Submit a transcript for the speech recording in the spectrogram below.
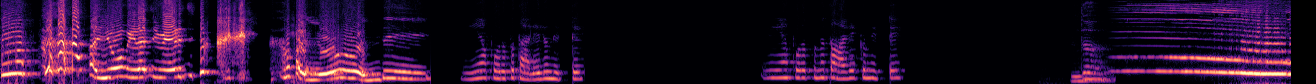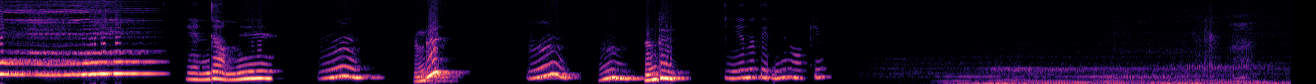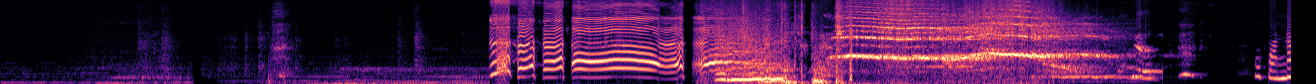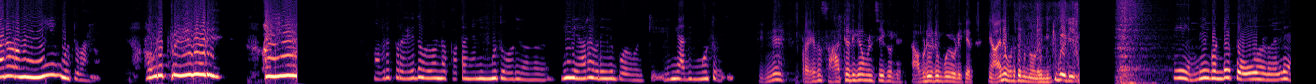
അയ്യോ മീനാച്ചി മേടിച്ചു. അയ്യോ എന്തേ? നീ ആ പുറപ്പ് തലയിലൊന്ന് ഇട്ടേ. നീ ആ പുറപ്പൊന്ന് താഴേക്കൊന്ന് ഇട്ടേ. എന്താ? എന്റെ അമ്മേ. ഉം, എന്ത്? എന്ത്? നീ ഒന്ന് തിരിഞ്ഞു നോക്കി. പണ്ടാരം നീ ഇങ്ങോട്ട് വന്നു? അവിടെ പ്രേതോടി. അയ്യോ. അവിടെ പ്രേതം ഉള്ളതുകൊണ്ട് പൊട്ടാ ഞാൻ ഇങ്ങോട്ട് ഓടി വന്നത്. നീ വേറെ എവിടെയെങ്കിലും പോയി വിളിക്കും. ഇല്ലെങ്കിൽ അത് ഇങ്ങോട്ട് വരും. പിന്നെ പ്രേതം സാറ്റടിക്കാൻ വിളിച്ചേക്കല്ലേ അവിടെ ഇവിടെ പോയി വിളിക്കാൻ. ഞാൻ ഇവിടെ തന്നെ എനിക്ക് പേടി. നീ എന്നെയും കൊണ്ടേ പോവുള്ളൂ അല്ലേ?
